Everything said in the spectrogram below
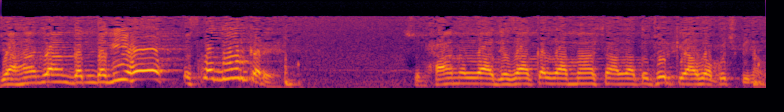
جہاں جہاں گندگی ہو، اس کو دور کرے سبحان اللہ، جزاک اللہ ماشاء اللہ تو پھر کیا ہوا؟ کچھ بھی نہ ہو۔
